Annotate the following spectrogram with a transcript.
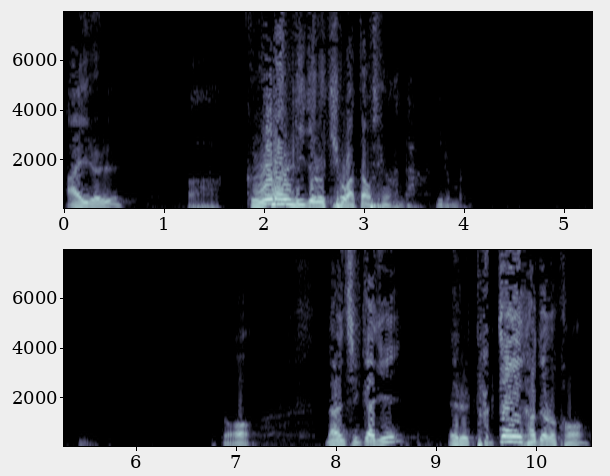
아이를 어, 글로벌 리더로 키워왔다고 생각한다. 이런 분. 음. 또 나는 지금까지 애를 닭장에 가둬놓고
